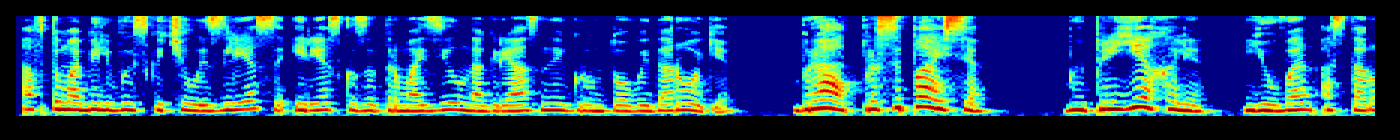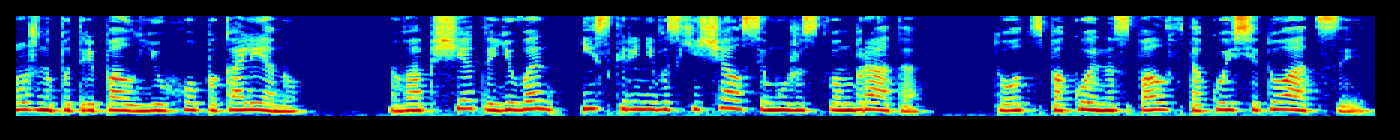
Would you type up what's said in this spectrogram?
автомобиль выскочил из леса и резко затормозил на грязной грунтовой дороге. Брат, просыпайся. Мы приехали. Ювен осторожно потрепал Юхо по колену. Вообще-то Ювен искренне восхищался мужеством брата. Тот спокойно спал в такой ситуации.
